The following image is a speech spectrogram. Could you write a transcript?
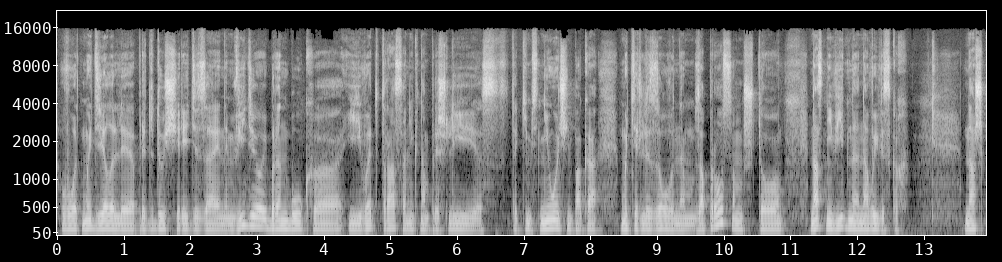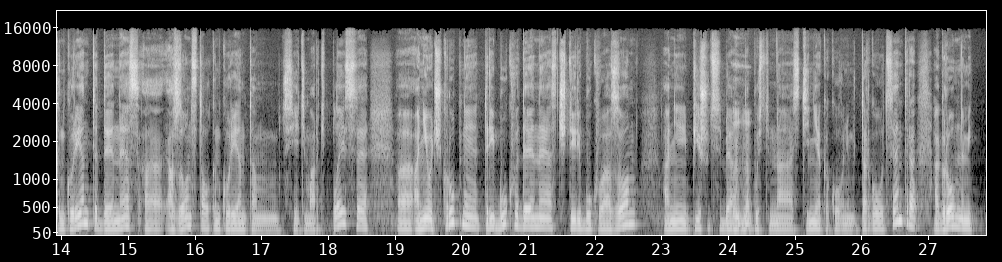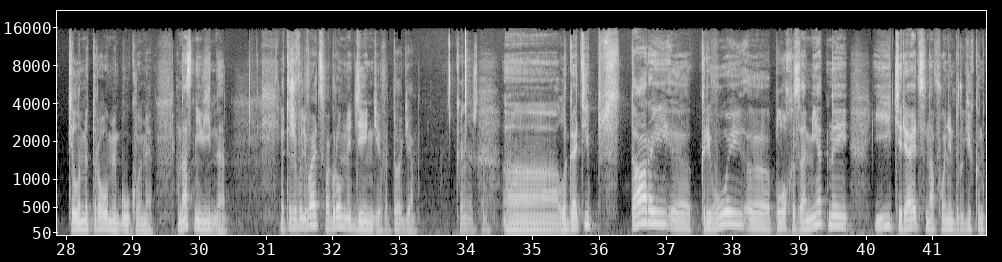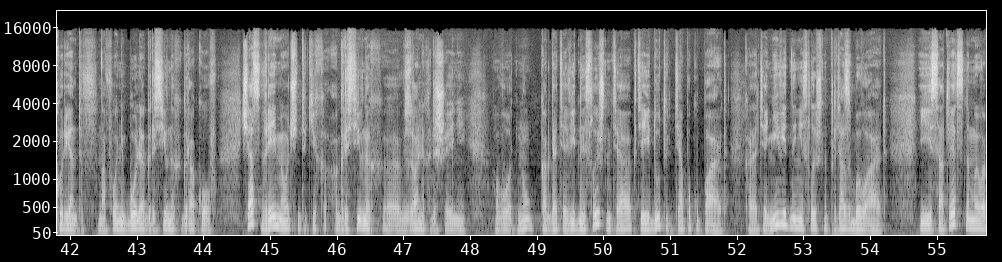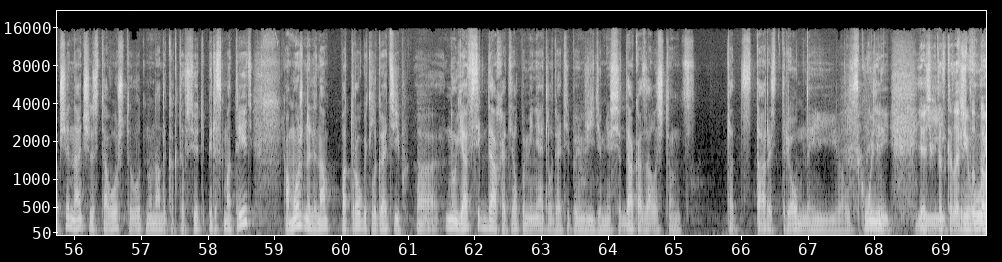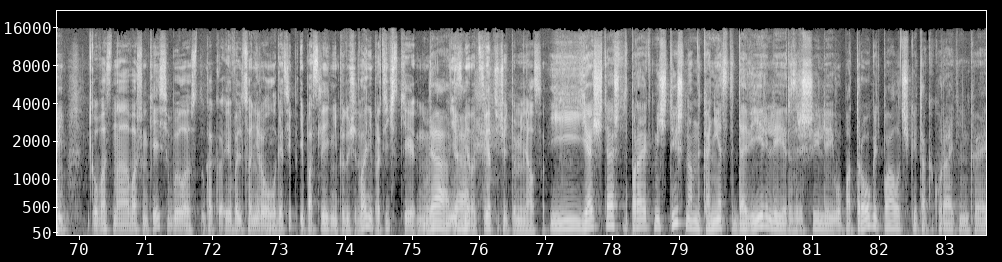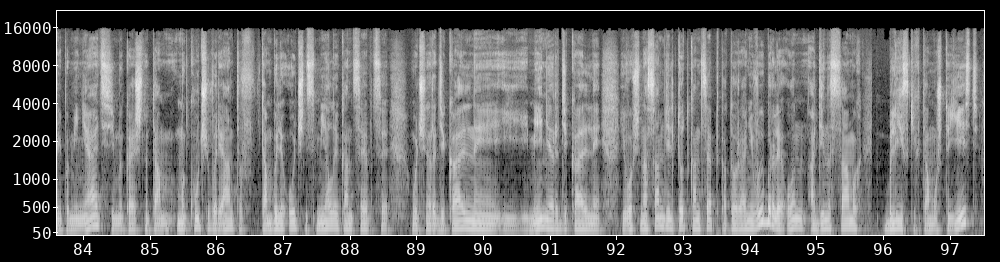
Вот, мы делали предыдущий редизайн NVIDIA и брендбук, э, и в этот раз они к нам пришли с таким с не очень пока материализованным запросом, что нас не видно на вывесках. Наши конкуренты, DNS, а, Озон стал конкурентом, все эти маркетплейсы, э, они очень крупные, три буквы DNS, четыре буквы Озон, они пишут себя, угу. допустим, на стене какого-нибудь торгового центра огромными километровыми буквами. А нас не видно. Это же выливается в огромные деньги в итоге. Конечно. А, логотип старый, э, кривой, э, плохо заметный и теряется на фоне других конкурентов, на фоне более агрессивных игроков. Сейчас время очень таких агрессивных э, визуальных решений. Вот, ну, когда тебя видно и слышно, тебя, к тебе идут и тебя покупают. Когда тебя не видно и не слышно, про тебя забывают. И, соответственно, мы вообще начали с того, что вот, ну, надо как-то все это пересмотреть, а можно ли нам потрогать логотип? А, ну, я всегда хотел поменять логотип NVIDIA. Мне всегда казалось, что он старый, стрёмный, олдскульный. Я, я еще хотел сказать, кривой. что там у вас на вашем кейсе было, как эволюционировал логотип, и последние предыдущие два, они практически ну, да, неизменно, да. цвет чуть-чуть поменялся. И я считаю, что это проект мечты, что нам наконец-то доверили и разрешили его потрогать палочкой так аккуратненько и поменять. И мы, конечно, там, мы куча вариантов, там были очень смелые концепции, очень радикальные и, и менее радикальные. И, в общем, на самом деле тот концепт, который они выбрали, он один из самых близких тому, что есть.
